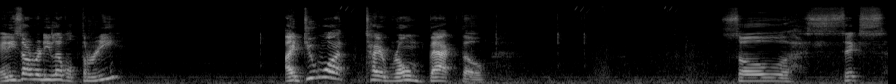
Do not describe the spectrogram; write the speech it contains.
And he's already level 3? I do want Tyrone back, though. So, 6...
